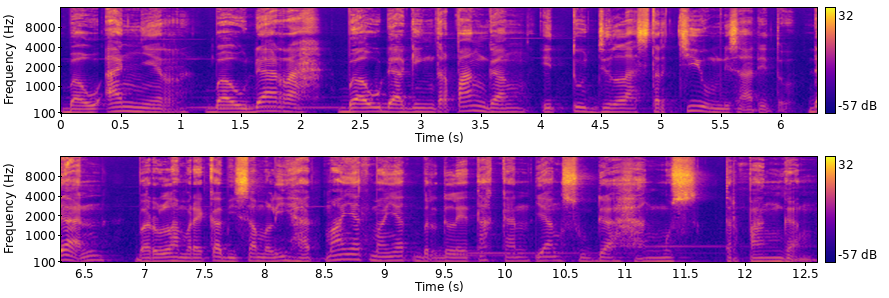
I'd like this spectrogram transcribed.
Bau anyir, bau darah, bau daging terpanggang itu jelas tercium di saat itu. Dan barulah mereka bisa melihat mayat-mayat bergeletakan yang sudah hangus terpanggang.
